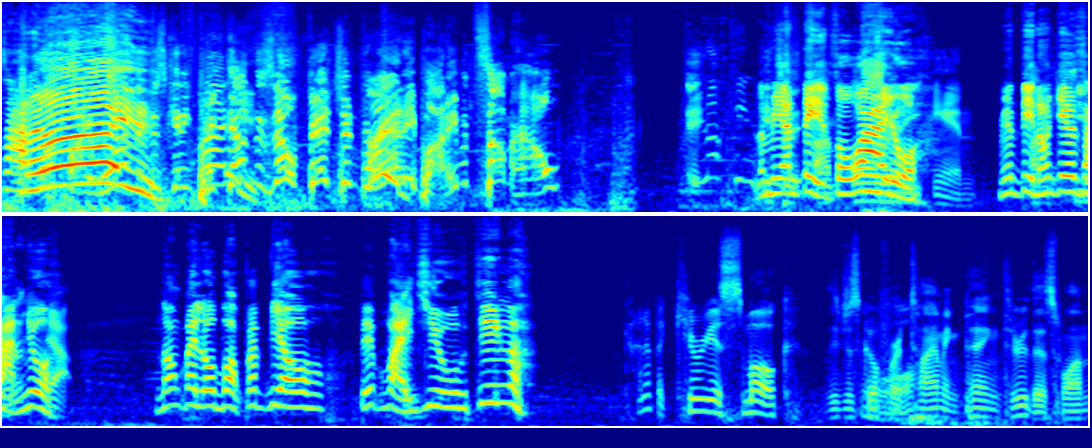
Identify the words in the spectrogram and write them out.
สัตว์เอ้ย Just getting picked up. There's no vision for anybody, but somehow. it- แล้วมี it's- อันติ I'm โซว่าอยู่ already in. มีอันติน้องเจสันอยู่ Yeah. น้องไปโรบอกแป๊บเดียวเป๊ปไหวชิวจริงอะ Kind of a curious smoke. They just go for a Oh. timing ping through this one.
